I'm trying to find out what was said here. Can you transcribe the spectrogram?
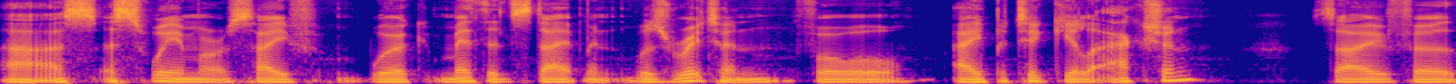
uh, a, swim or a safe work method statement was written for a particular action. So, for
